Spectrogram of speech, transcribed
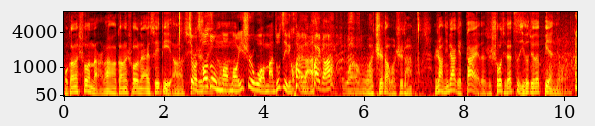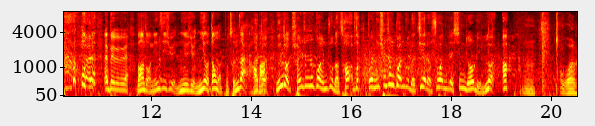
我刚才说到哪儿了？刚才说的那 ICD 啊，就是操纵某某一事物，满足自己的快感。快感。我我知道，我知道，让你俩给带的，这说起来自己都觉得别扭。哎，别别别别，王总您继续，您继续，你就当我不存在，好吧？您就全神贯注的操，不不是您全神贯注的接着说您这心流理论啊。嗯，我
